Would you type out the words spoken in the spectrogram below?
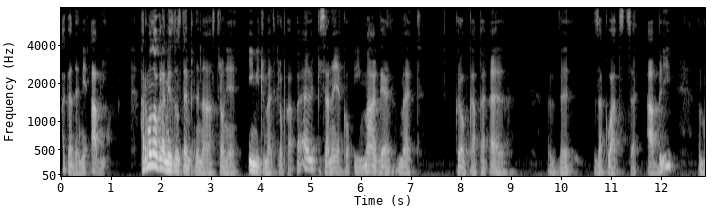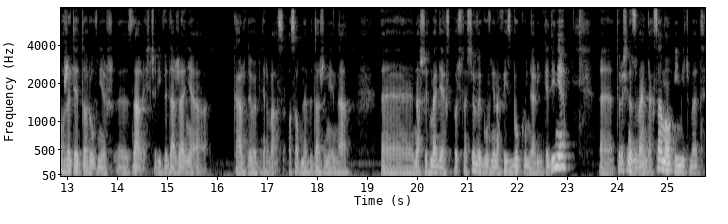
Akademię Abli. Harmonogram jest dostępny na stronie imagemed.pl, pisane jako imagemed.pl w zakładce Abli. Możecie to również e, znaleźć, czyli wydarzenia. Każdy webinar ma osobne wydarzenie na e, naszych mediach społecznościowych, głównie na Facebooku i na LinkedInie, e, które się nazywają tak samo ImageMed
